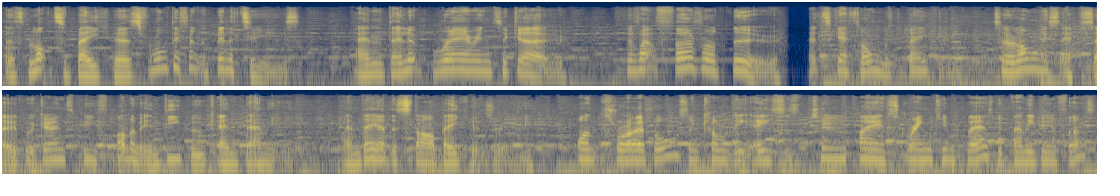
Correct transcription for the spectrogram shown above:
There's lots of bakers from all different abilities, and they look raring to go. Without further ado, let's get on with the baking. So along this episode, we're going to be following Debook and Danny, and they are the star bakers really. Once rivals and currently Acer's two highest ranking players, with Danny being first.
